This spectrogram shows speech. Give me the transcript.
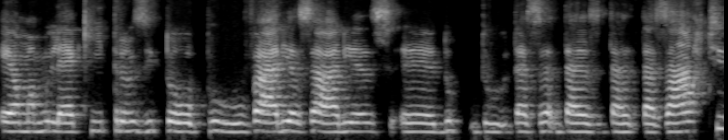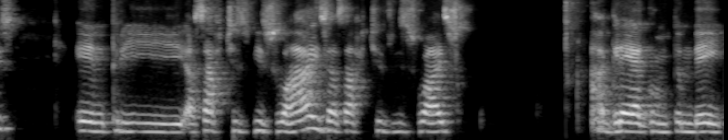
É uma mulher que transitou por várias áreas é, do, do, das, das, das artes, entre as artes visuais, as artes visuais agregam também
